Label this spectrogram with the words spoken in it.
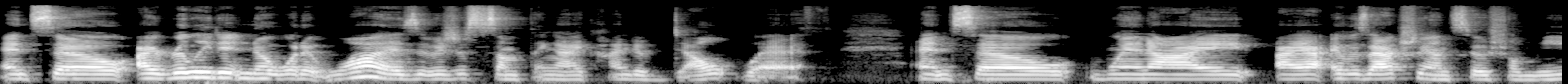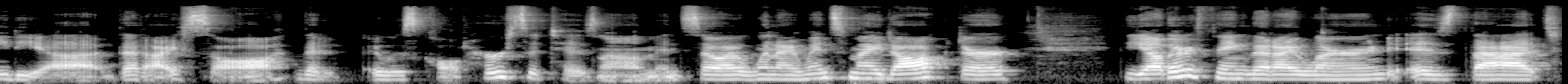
And so I really didn't know what it was. It was just something I kind of dealt with. And so when I, I it was actually on social media that I saw that it was called hirsutism. And so I, when I went to my doctor, the other thing that I learned is that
